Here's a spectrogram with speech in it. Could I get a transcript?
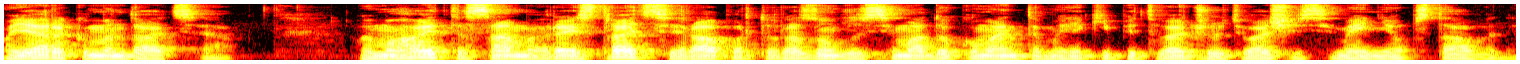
моя рекомендація. Вимагайте саме реєстрації рапорту разом з усіма документами, які підтверджують ваші сімейні обставини,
